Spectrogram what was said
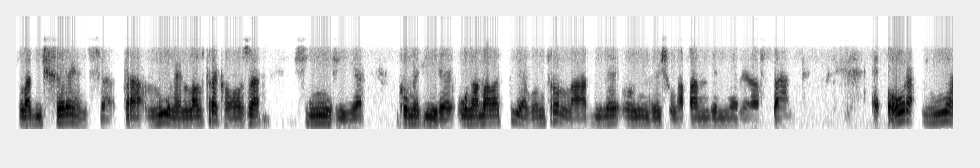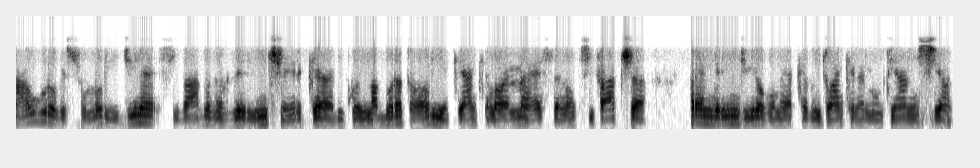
La differenza tra l'una e l'altra cosa significa, come dire, una malattia controllabile o invece una pandemia devastante. Eh, ora mi auguro che sull'origine si vada davvero in cerca di quei laboratori e che anche l'OMS non si faccia prendere in giro come è accaduto anche nell'ultima missione.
